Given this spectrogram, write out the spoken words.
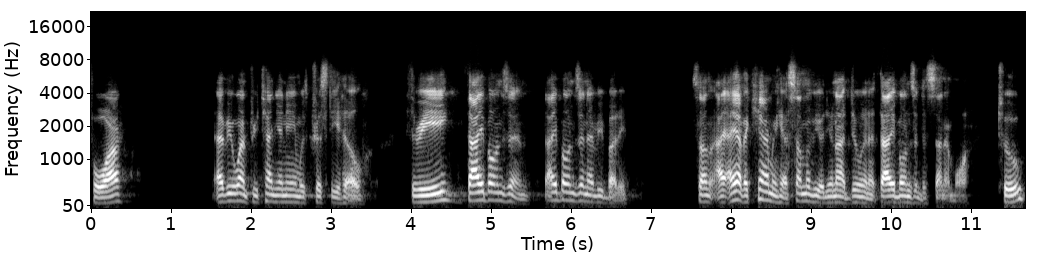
Four. Everyone, pretend your name was Christy Hill. Three, thigh bones in. Thigh bones in, everybody. Some, I, I have a camera here. Some of you, you're not doing it. Thigh bones into center more. Two.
